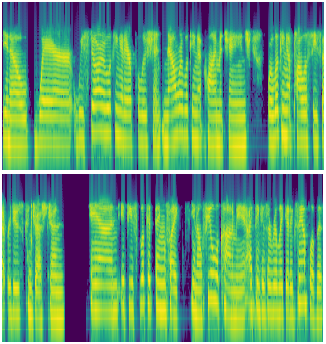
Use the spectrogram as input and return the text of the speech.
you know, where we still are looking at air pollution. Now we're looking at climate change. We're looking at policies that reduce congestion. And if you look at things like, you know, fuel economy, I think is a really good example of this.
